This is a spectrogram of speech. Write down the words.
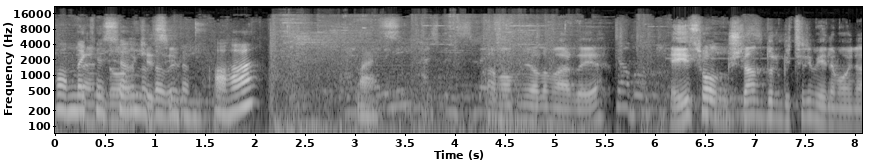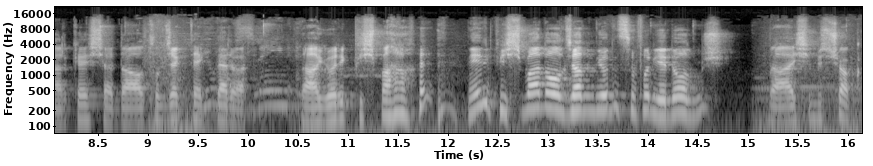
Onu Ben da keseyim. W'm. Aha. Nice. Tamamlayalım Arda'yı. Ace olmuş lan. Dur bitirmeyelim oyunu arkadaşlar. Daha atılacak tekler var. Daha Yorick pişman Neydi pişman olacaksın diyordu 0-7 olmuş. Daha işimiz çok.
